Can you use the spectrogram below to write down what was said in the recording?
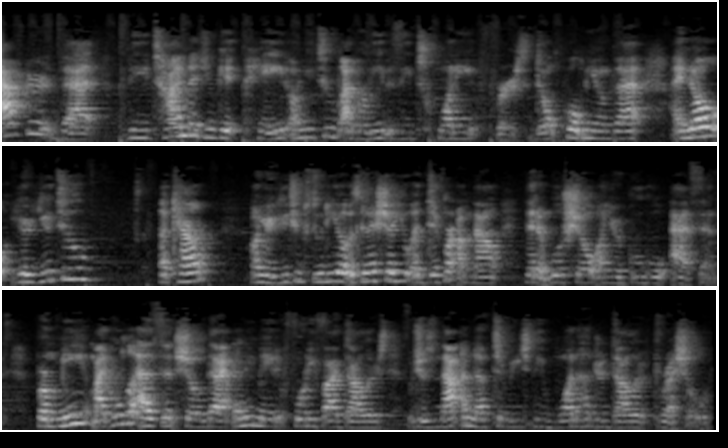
After that, the time that you get paid on YouTube, I believe, is the 21st. Don't quote me on that. I know your YouTube account on your YouTube studio is going to show you a different amount than it will show on your Google AdSense. For me, my Google AdSense showed that I only made $45, which was not enough to reach the $100 threshold.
